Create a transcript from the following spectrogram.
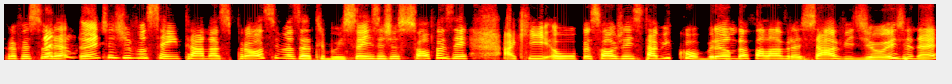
Professora, antes de você entrar nas próximas atribuições, deixa eu só fazer aqui, o pessoal já está me cobrando a palavra-chave de hoje, né?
